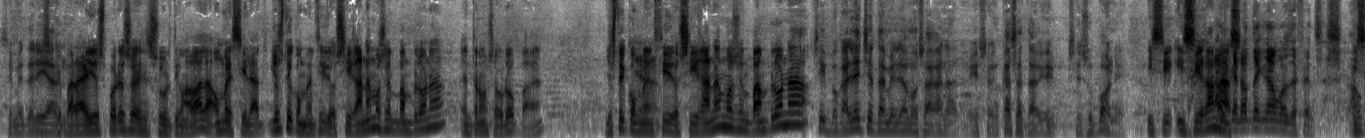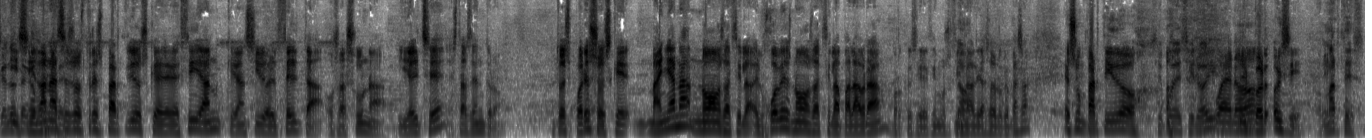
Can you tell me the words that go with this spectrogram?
Se Es que para ellos por eso es su última bala. Hombre, si la- yo estoy convencido, si ganamos en Pamplona, entramos a Europa, ¿eh? Yo estoy convencido, si ganamos en Pamplona Sí, porque a Leche también le vamos a ganar. Eso, en casa se supone. y si, y si ganas, Aunque no tengamos defensas. y, aunque no y si ganas esos tres partidos que decían, que han sido el Celta, Osasuna y Elche, estás dentro. Entonces, por eso es que mañana no vamos a decir, la- el jueves no vamos a decir la palabra, porque si decimos final No. ya sabes lo que pasa. Es un partido. ¿Se puede decir hoy? Bueno, hoy sí, ¿O martes?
